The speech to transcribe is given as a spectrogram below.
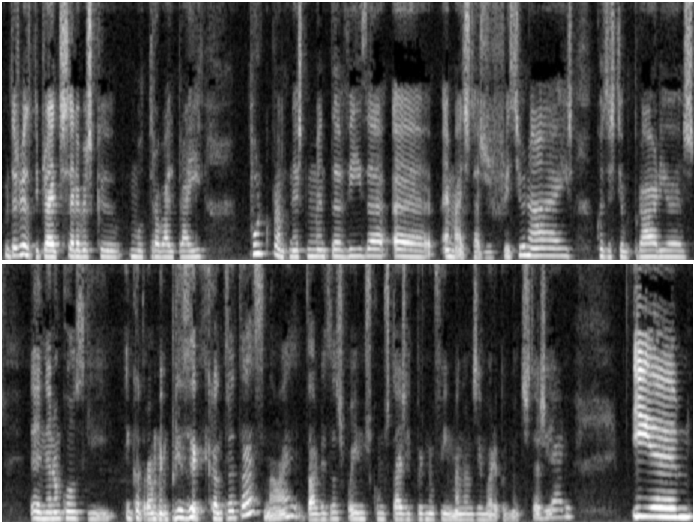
muitas vezes, tipo, já é a terceira vez que mudo trabalho para aí, porque, pronto, neste momento da vida uh, é mais estágios profissionais, coisas temporárias, ainda não consegui encontrar uma empresa que contratasse, não é? Talvez eles põem-nos como estágio e depois no fim mandam-nos embora para outro estagiário. E, um,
